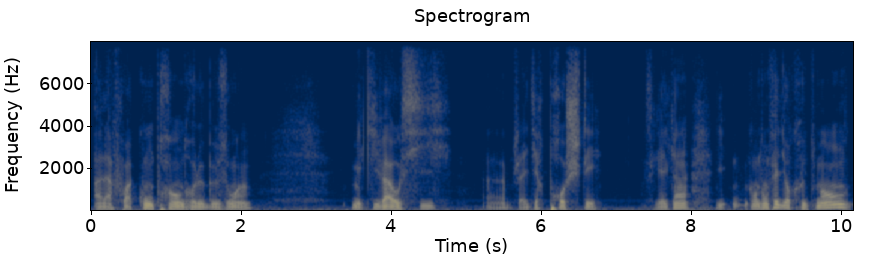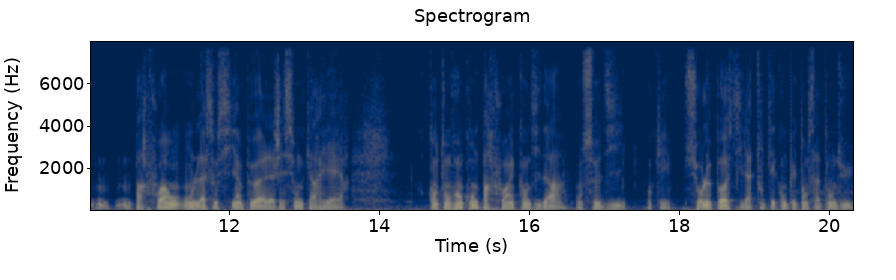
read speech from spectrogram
à la fois comprendre le besoin, mais qui va aussi, j'allais dire, projeter. C'est quelqu'un, quand on fait du recrutement, parfois on l'associe un peu à la gestion de carrière. Quand on rencontre parfois un candidat, on se dit, OK, sur le poste, il a toutes les compétences attendues,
